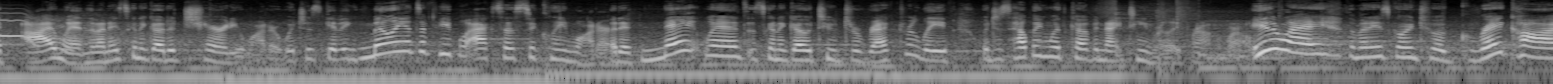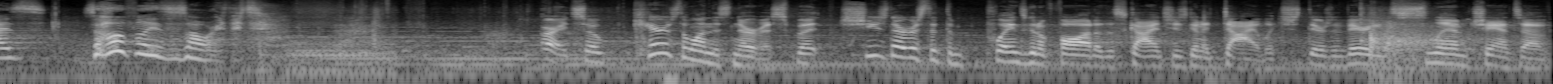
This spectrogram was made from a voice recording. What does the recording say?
If I win, the money's gonna go to Charity Water, which is giving millions of people access to clean water. But if Nate wins, it's gonna go to Direct Relief, which is helping with COVID-19 relief around the world. Either way, the money is going to a great cause, so hopefully this is all worth it. All right, so Kara's the one that's nervous, but she's nervous that the plane's gonna fall out of the sky and she's gonna die, which there's a very slim chance of.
